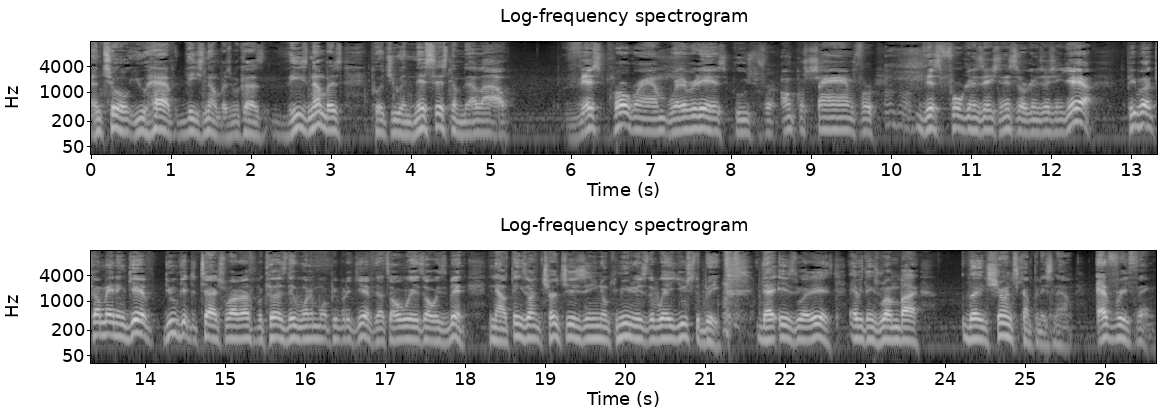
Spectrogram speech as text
until you have these numbers because these numbers put you in this system that allow this program, whatever it is, who's for Uncle Sam, for mm-hmm. this organization, this organization, yeah. People that come in and give do get the tax write-offs because they wanted more people to give. That's always, always been. Now things aren't churches and you know communities the way it used to be. That is what it is. Everything's run by the insurance companies now. Everything.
